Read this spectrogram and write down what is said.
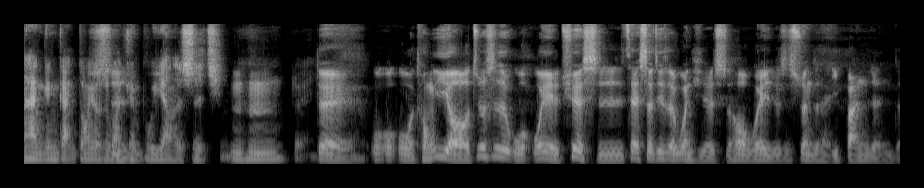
撼跟感动又是是完全不一样的事情。嗯哼，对。对我我我同意哦，就是我我也确实在设计这个问题的时候，我也就是顺着很一般人的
